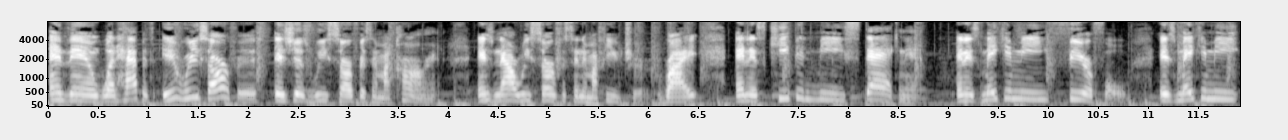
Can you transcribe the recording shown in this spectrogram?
And then what happens? It resurfaced. It's just resurfacing my current. It's now resurfacing in my future, right? And it's keeping me stagnant. And it's making me fearful. It's making me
